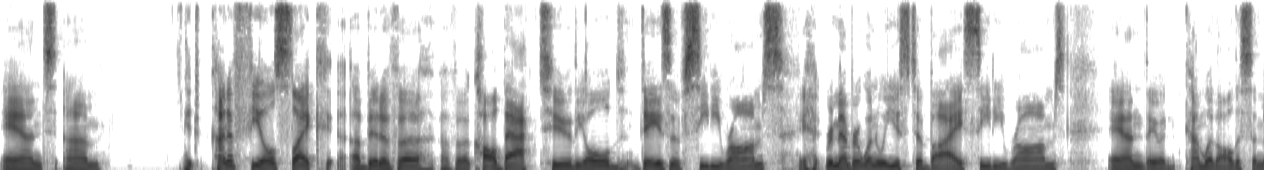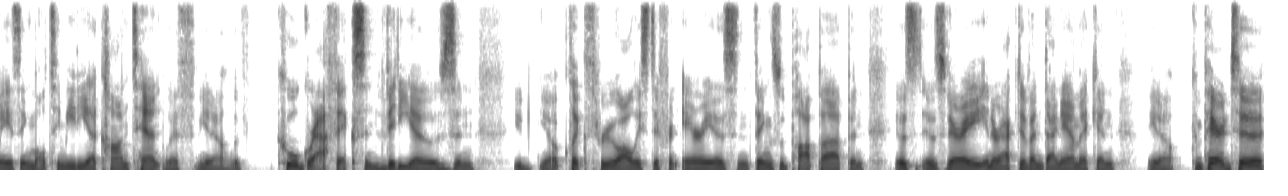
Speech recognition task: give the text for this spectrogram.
And um, it kind of feels like a bit of a of a callback to the old days of CD-ROMs. Remember when we used to buy CD-ROMs and they would come with all this amazing multimedia content with, you know, with cool graphics and videos and you'd you know click through all these different areas and things would pop up and it was it was very interactive and dynamic and you know compared to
